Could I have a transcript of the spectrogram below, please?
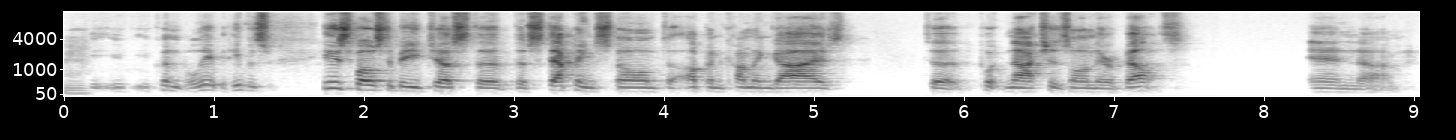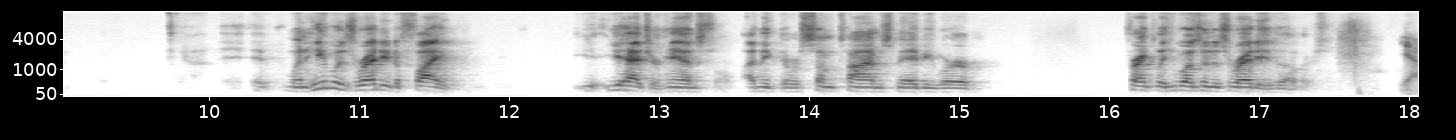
Hmm. You, you, couldn't believe it. He was he was supposed to be just the the stepping stone to up and coming guys to put notches on their belts, and um, it, when he was ready to fight, you, had your hands full. I think there were some times maybe where, frankly, he wasn't as ready as others. Yeah,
